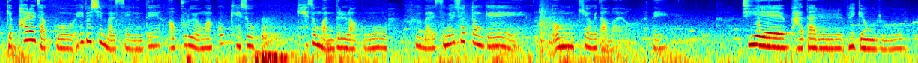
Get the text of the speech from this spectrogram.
이렇게 팔을 잡고 해주신 말씀이 있는데 앞으로 영화 꼭 계속 계속 만들라고 그 말씀 해 주셨던 게 너무 기억에 남아요. 네. 뒤에 바다를 배경으로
